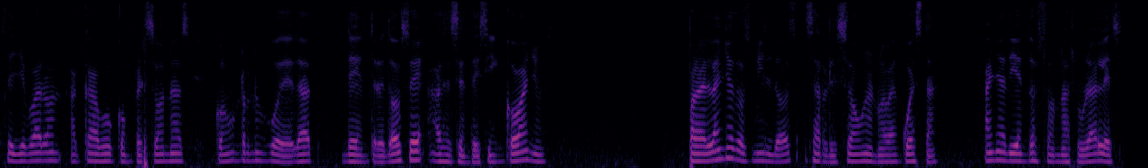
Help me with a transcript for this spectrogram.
se llevaron a cabo con personas con un rango de edad de entre 12 a 65 años. Para el año 2002 se realizó una nueva encuesta, añadiendo zonas rurales.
